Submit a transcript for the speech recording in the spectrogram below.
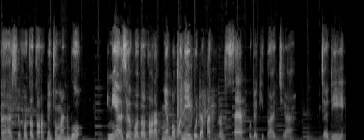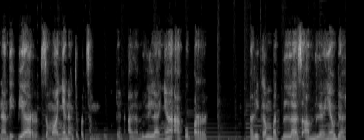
uh, hasil foto toraknya. Cuman bu, ini hasil foto toraknya. Pokoknya ibu dapat resep. Udah gitu aja. Jadi nanti biar semuanya yang cepat sembuh. Dan alhamdulillahnya aku per hari ke-14 alhamdulillahnya udah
